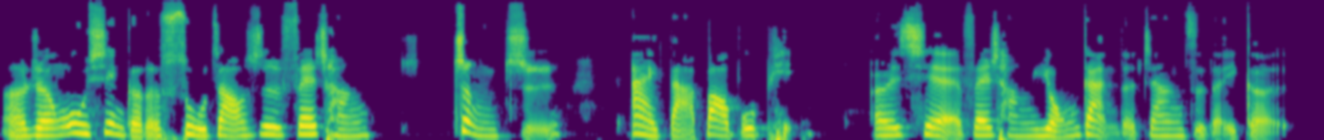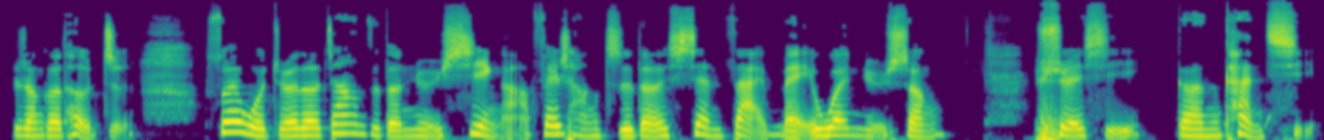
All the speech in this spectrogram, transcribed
呃人物性格的塑造是非常正直，爱打抱不平。而且非常勇敢的这样子的一个人格特质，所以我觉得这样子的女性啊，非常值得现在每一位女生学习跟看齐。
